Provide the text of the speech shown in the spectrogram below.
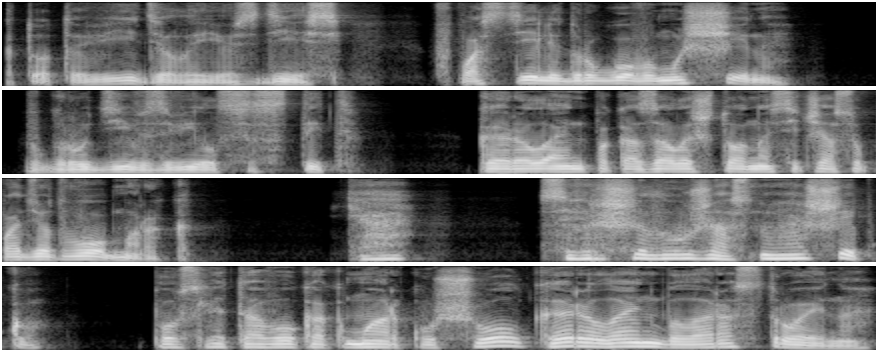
Кто-то видел ее здесь, в постели другого мужчины. В груди взвился стыд. Кэролайн показалось, что она сейчас упадет в обморок. «Я совершила ужасную ошибку». После того, как Марк ушел, Кэролайн была расстроена.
